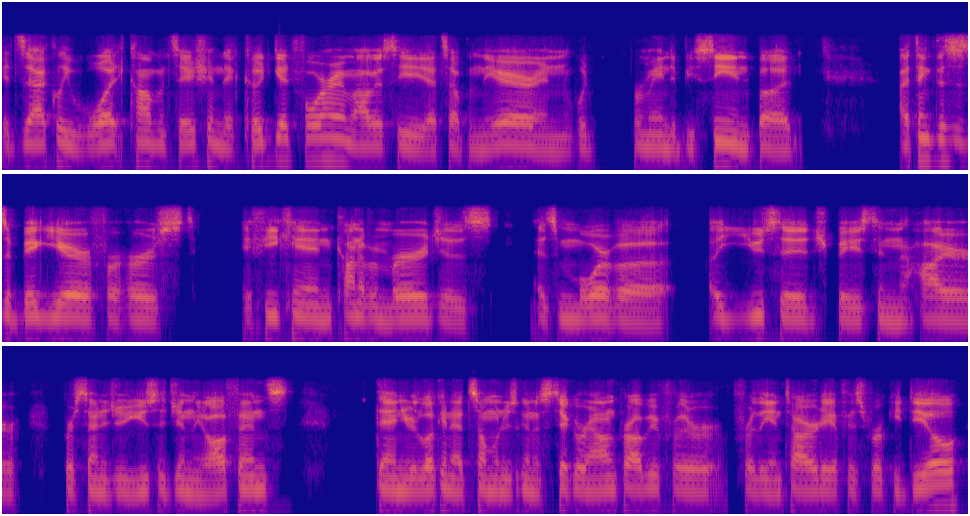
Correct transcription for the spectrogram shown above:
Exactly what compensation they could get for him, obviously that's up in the air and would remain to be seen. But I think this is a big year for Hurst if he can kind of emerge as as more of a a usage based in higher percentage of usage in the offense, then you're looking at someone who's going to stick around probably for for the entirety of his rookie deal.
